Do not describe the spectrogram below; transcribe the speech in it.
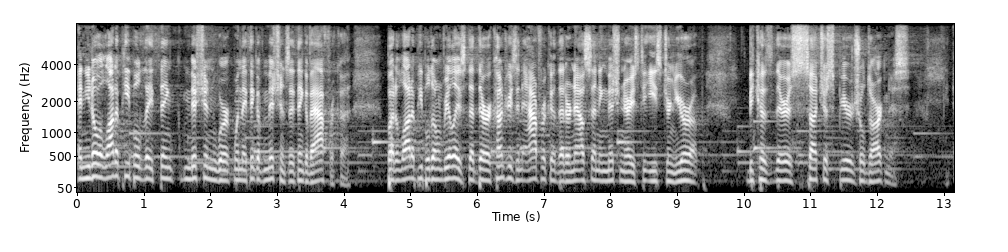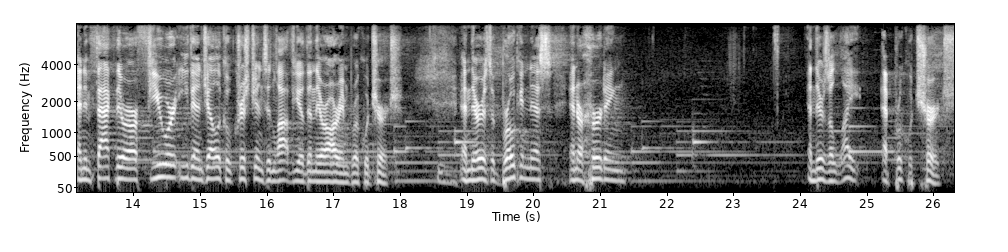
and you know, a lot of people, they think mission work, when they think of missions, they think of Africa. But a lot of people don't realize that there are countries in Africa that are now sending missionaries to Eastern Europe because there is such a spiritual darkness. And in fact, there are fewer evangelical Christians in Latvia than there are in Brookwood Church. And there is a brokenness and a hurting. And there's a light at Brookwood Church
